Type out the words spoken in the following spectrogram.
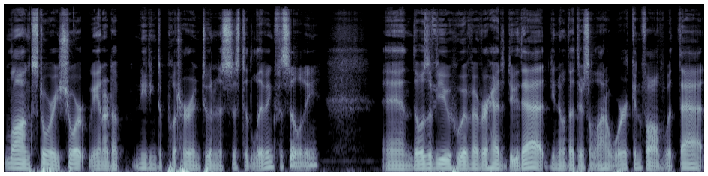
long story short, we ended up needing to put her into an assisted living facility. And those of you who have ever had to do that, you know that there's a lot of work involved with that.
